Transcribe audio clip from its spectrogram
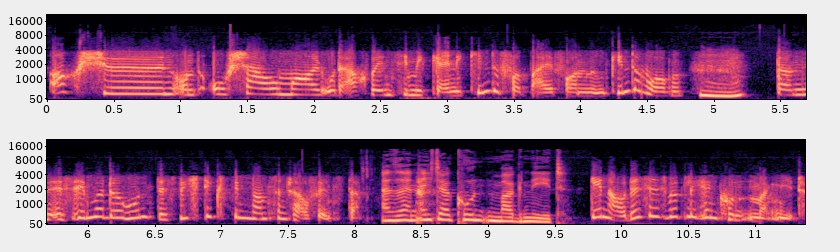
Ach, schön und oh, schau mal. Oder auch wenn sie mit kleinen Kindern vorbeifahren mit dem Kinderwagen. Mhm. Dann ist immer der Hund das Wichtigste im ganzen Schaufenster. Also ein echter Kundenmagnet. Genau, das ist wirklich ein Kundenmagnet.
